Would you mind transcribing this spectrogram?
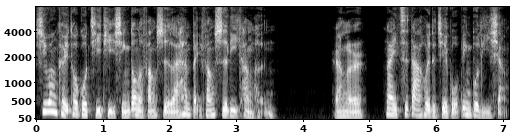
希望可以透过集体行动的方式来和北方势力抗衡。然而，那一次大会的结果并不理想，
